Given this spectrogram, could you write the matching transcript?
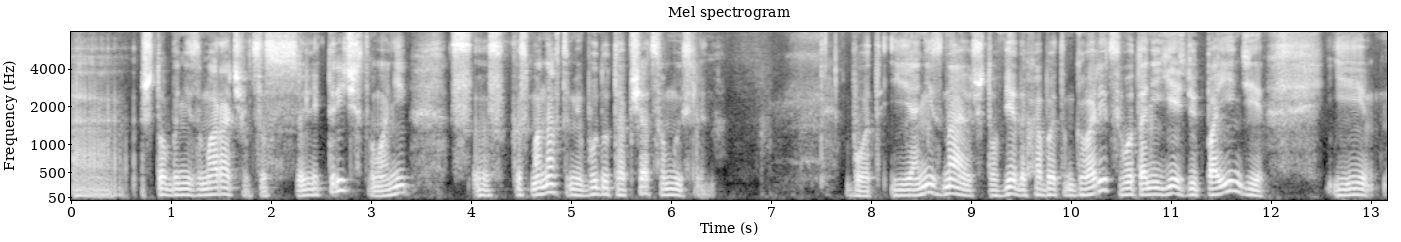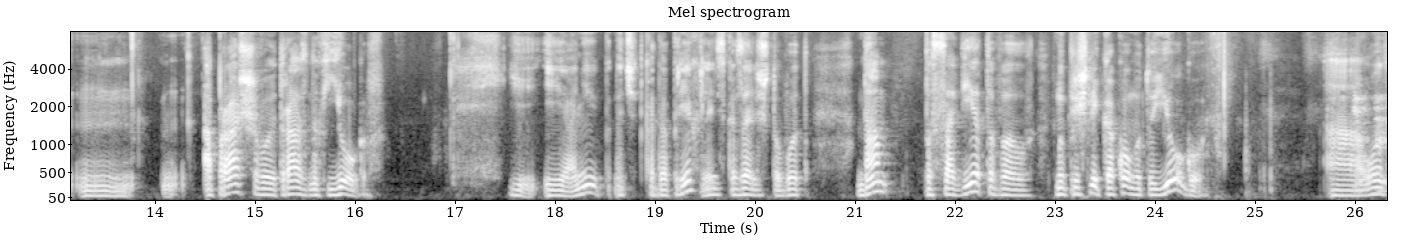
а, чтобы не заморачиваться с электричеством, они с, с космонавтами будут общаться мысленно. Вот. И они знают, что в ведах об этом говорится. Вот они ездят по Индии и опрашивают разных йогов. И, и они, значит, когда приехали, они сказали, что вот нам посоветовал, мы пришли к какому-то йогу, а он,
